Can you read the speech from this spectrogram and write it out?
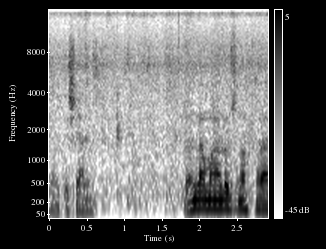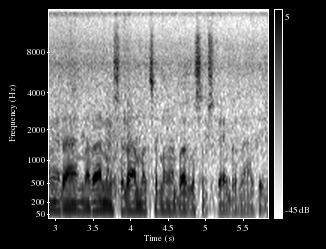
Buntis yan. Yan lang mga lods, no? Maraming, maraming salamat sa mga bagong subscriber natin.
